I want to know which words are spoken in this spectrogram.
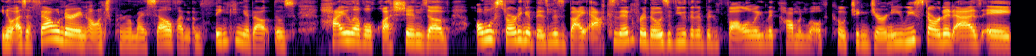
you know, as a founder and entrepreneur myself, I'm, I'm thinking about those high level questions of almost starting a business by accident. For those of you that have been following the Commonwealth coaching journey, we started as a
